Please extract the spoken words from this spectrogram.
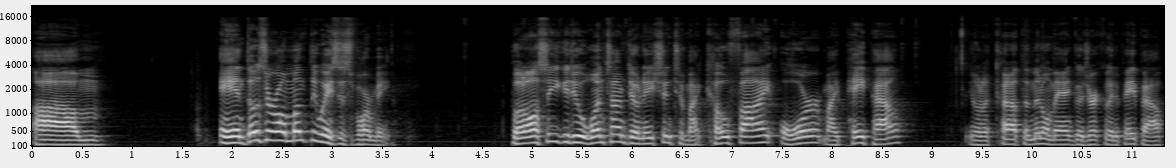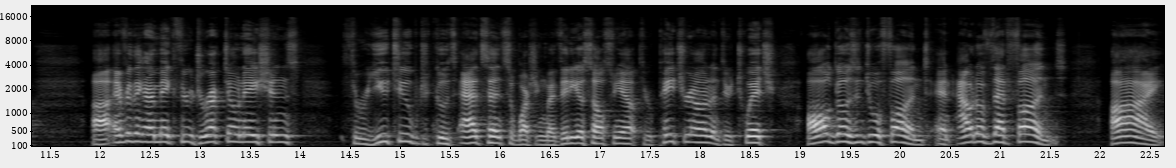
Um, and those are all monthly ways to support me. But also, you could do a one time donation to my Ko-Fi or my PayPal. You want to cut out the middleman, go directly to PayPal. Uh, everything I make through direct donations, through YouTube, which includes AdSense, so watching my videos helps me out, through Patreon and through Twitch, all goes into a fund. And out of that fund, I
